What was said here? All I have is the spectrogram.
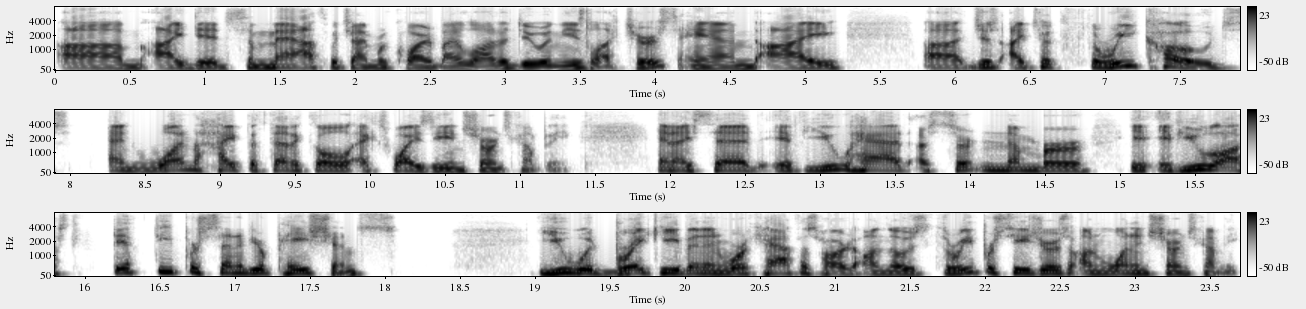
um, I did some math, which I'm required by law to do in these lectures, and I uh, just I took three codes and one hypothetical XYZ insurance company. And I said, if you had a certain number, if you lost 50% of your patients you would break even and work half as hard on those three procedures on one insurance company.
